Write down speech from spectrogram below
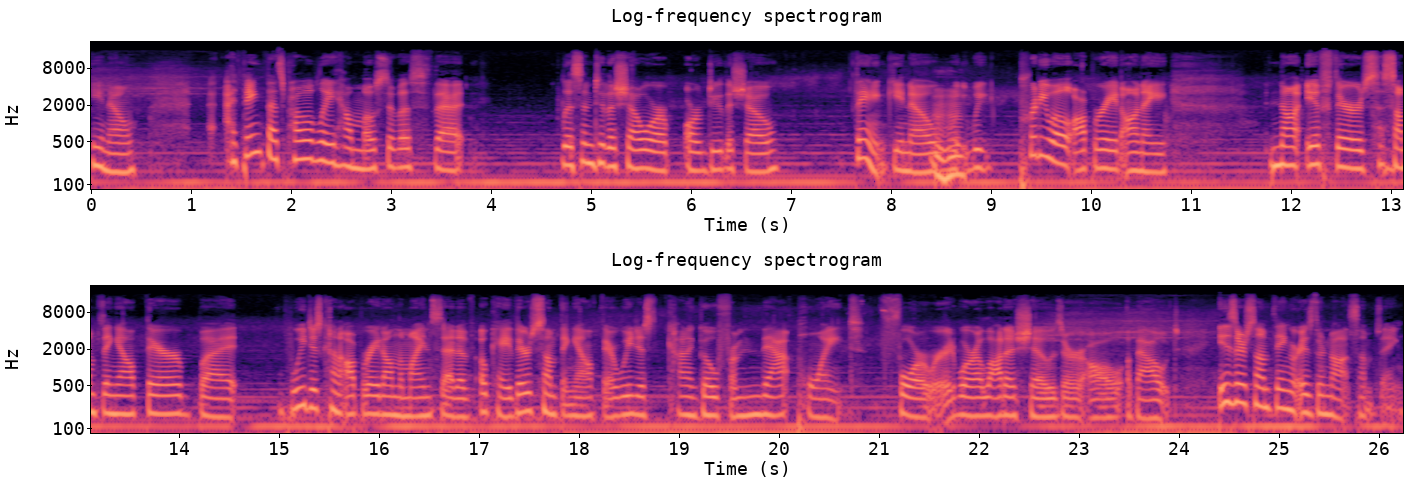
you know, I think that's probably how most of us that listen to the show or, or do the show think, you know, mm-hmm. we, we pretty well operate on a not if there's something out there, but we just kind of operate on the mindset of, okay, there's something out there. We just kind of go from that point forward, where a lot of shows are all about is there something or is there not something?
